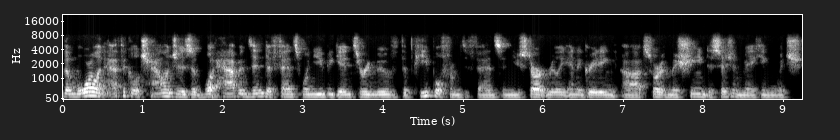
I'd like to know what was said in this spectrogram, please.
the moral and ethical challenges of what happens in defense when you begin to remove the people from defense and you start really integrating uh, sort of machine decision making, which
